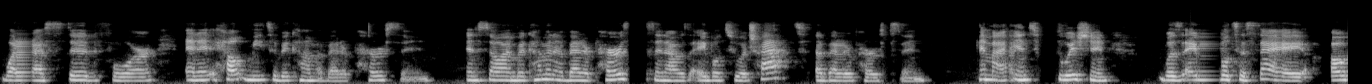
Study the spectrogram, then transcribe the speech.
what I stood for, and it helped me to become a better person. And so, I'm becoming a better person. I was able to attract a better person. And my intuition was able to say, Oh,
